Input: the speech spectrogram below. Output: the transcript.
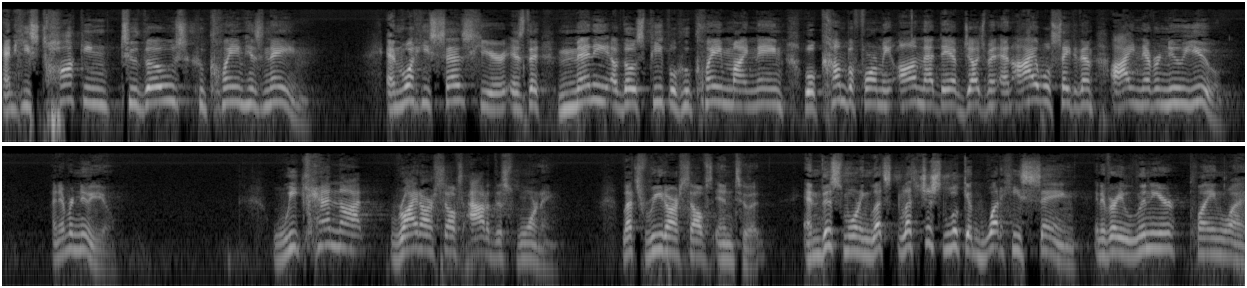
And he's talking to those who claim his name. And what he says here is that many of those people who claim my name will come before me on that day of judgment, and I will say to them, I never knew you. I never knew you. We cannot write ourselves out of this warning. Let's read ourselves into it. And this morning, let's, let's just look at what he's saying in a very linear, plain way.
